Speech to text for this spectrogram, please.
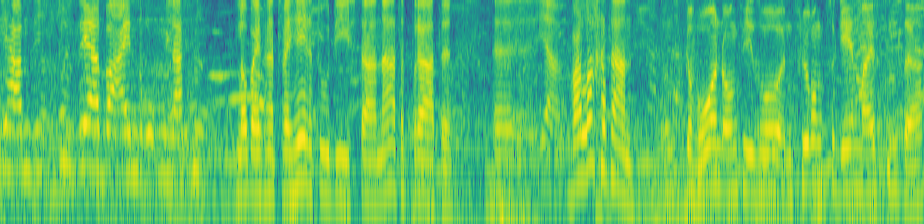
Ze hebben zich zu sehr beeindrucken lassen. Ik loop even naar twee heren toe die staan na te praten. Uh, ja, waar lag het aan? Het is gewoon irgendwie zo in Führung te gaan meistens. Ja.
